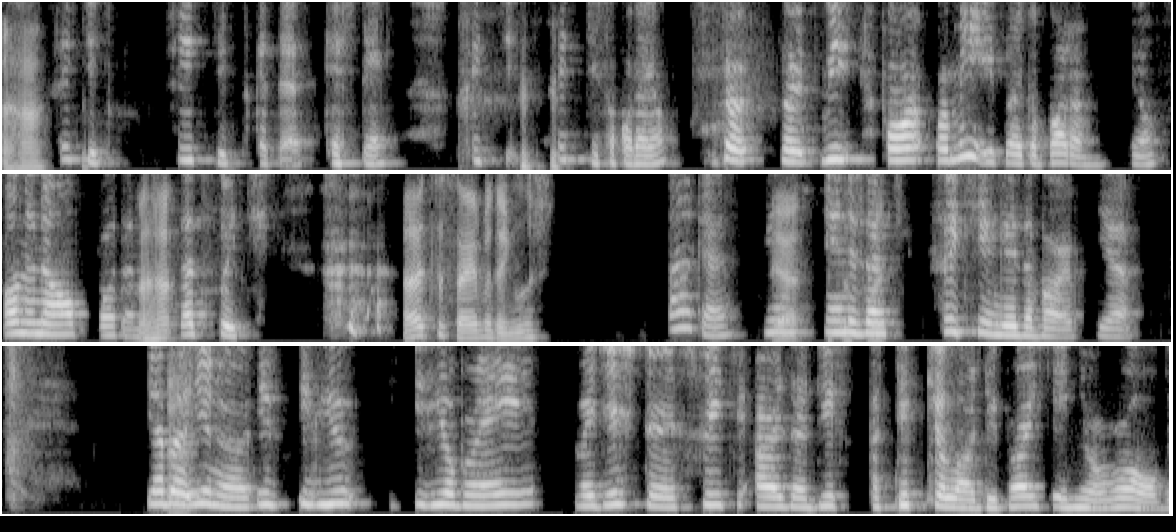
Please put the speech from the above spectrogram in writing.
Uh-huh. スイッチつ、スイッチつけて消して。スイッチ、スイッチそこだよ。So, so we, for, for me, it's like a button, you know, on and off button. Uh-huh. That's switch. Uh, it's the same in English. Okay. Yeah, Yeah. it's and a that switch. switching is a verb. Yeah. Yeah, but you know, if if you if your brain registers switch as a this particular device in your world,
